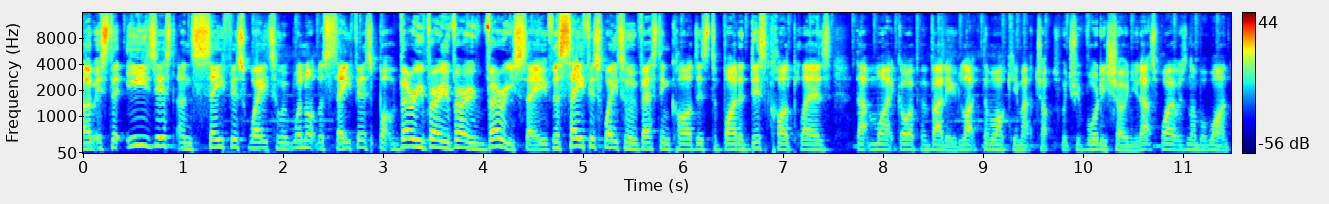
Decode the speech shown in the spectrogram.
Um, it's the easiest and safest way to, well not the safest, but very, very, very, very safe. The safest way to invest in cards is to buy the discard players that might go up in value, like the marquee matchups, which we've already shown you. That's why it was number one.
